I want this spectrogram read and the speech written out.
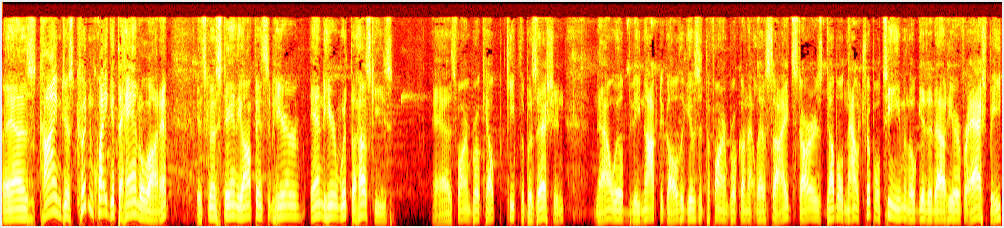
as Kime just couldn't quite get the handle on it. It's going to stay in the offensive here end here with the Huskies as Farmbrook helped keep the possession. Now it'll be Noctegal that gives it to Farmbrook on that left side. Stars double, now triple team, and they'll get it out here for Ashby.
